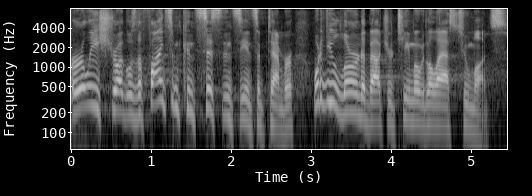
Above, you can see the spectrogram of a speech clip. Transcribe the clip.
early struggles to find some consistency in September, what have you learned about your team over the last two months?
